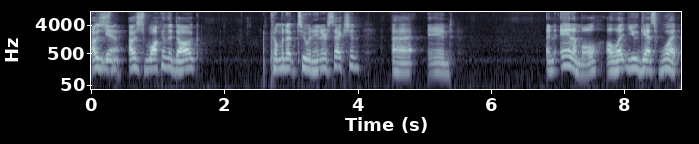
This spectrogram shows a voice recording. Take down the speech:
I was Yeah. I was walking the dog, coming up to an intersection, uh, and an animal. I'll let you guess what.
